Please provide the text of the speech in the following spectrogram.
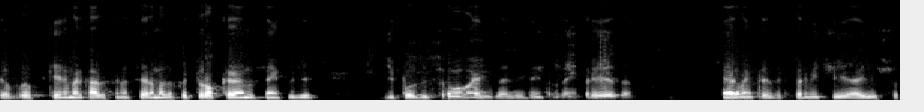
eu, eu, fiquei no mercado financeiro, mas eu fui trocando sempre de, de posições ali dentro da empresa. Era uma empresa que permitia isso.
